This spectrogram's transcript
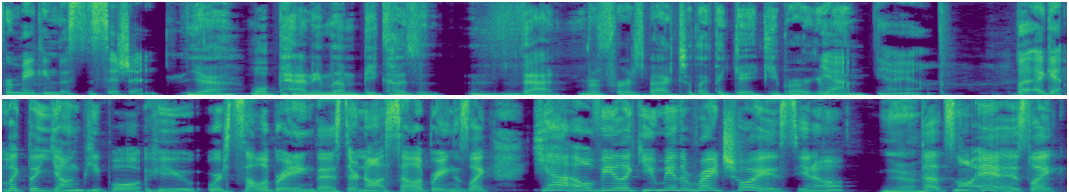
for making this decision. yeah. Well, panning them because that refers back to like the gatekeeper argument. Yeah, yeah, yeah. But again, like the young people who were celebrating this, they're not celebrating as like, yeah, LV, like you made the right choice, you know? Yeah. That's not it. It's like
